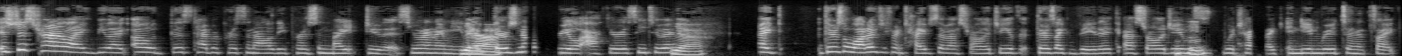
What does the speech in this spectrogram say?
it's just trying to like be like, oh, this type of personality person might do this. You know what I mean? Like, Yeah. there's no real accuracy to it. Yeah. like there's a lot of different types of astrology. There's like Vedic astrology, hmm which which has like Indian roots, and it's like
